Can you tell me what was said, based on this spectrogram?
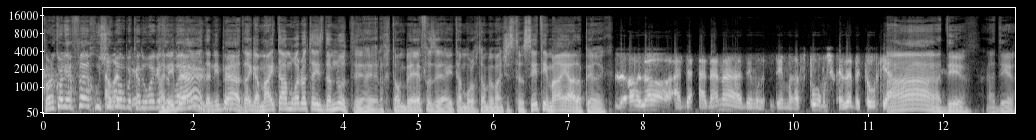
קודם כל יפה, חוש אבל הומור כן. בכדורגל זה אני בעיה. בעד, אני בעד. רגע, מה הייתה אמורה להיות ההזדמנות? אה, לחתום באיפה זה? היית אמור לחתום במנצ'סטר סיטי? מה היה על הפרק? לא, לא, דמר- דמרספור, משהו כזה, בטורקיה. אה, אדיר, אדיר.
